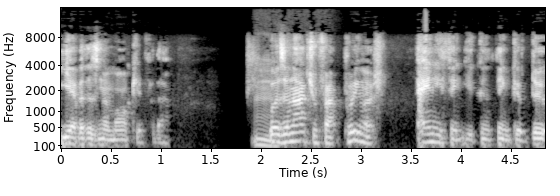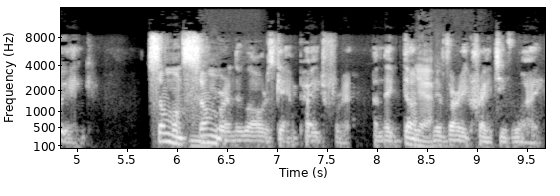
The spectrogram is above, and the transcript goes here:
yeah, but there's no market for that. Mm. Whereas in actual fact, pretty much anything you can think of doing, someone mm. somewhere in the world is getting paid for it, and they've done yeah. it in a very creative way.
